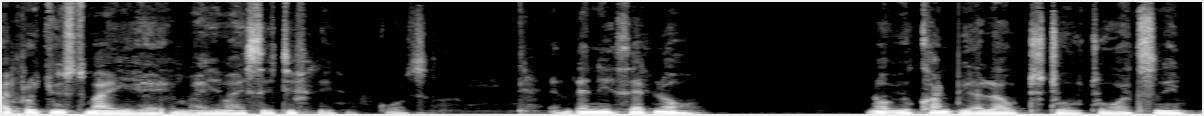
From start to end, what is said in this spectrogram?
I produced my, uh, my my certificate, of course, and then he said, "No, no, you can't be allowed to to what's name,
